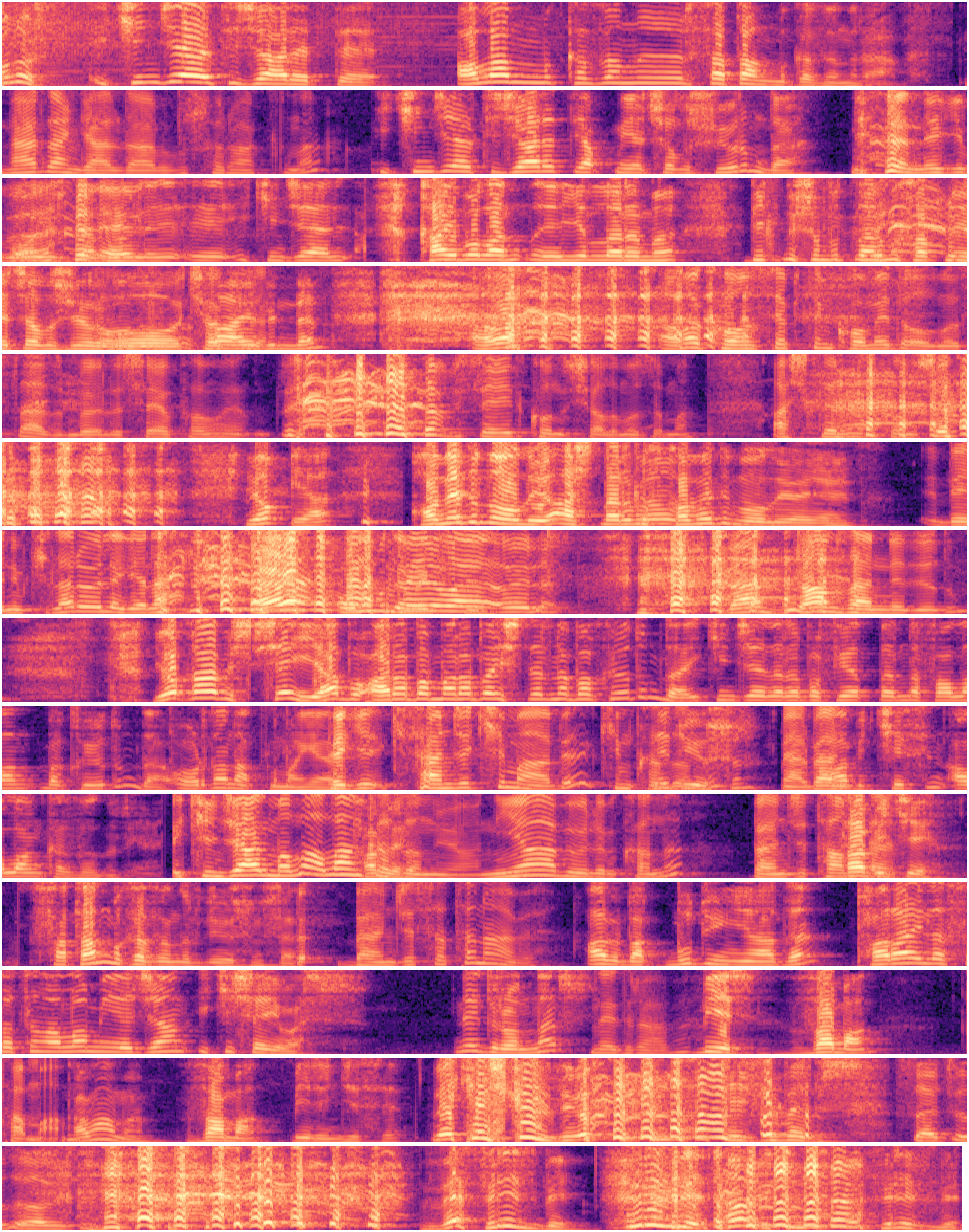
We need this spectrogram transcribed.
Onur, ikinci el ticarette alan mı kazanır, satan mı kazanır abi? Nereden geldi abi bu soru aklına? İkinci el ticaret yapmaya çalışıyorum da. ne gibi? O yüzden böyle e, ikinci el kaybolan e, yıllarımı, bitmiş umutlarımı satmaya çalışıyorum Oo, Onur çok sahibinden. ama, ama konseptin komedi olması lazım. Böyle şey yapamayız. bir şey konuşalım o zaman. Aşklarımızı konuşalım. Yok ya. Komedi mi oluyor? Aşklarımız Ko- komedi mi oluyor yani? Benimkiler öyle genelde. He? Onu mu demek istiyorsun? öyle. Ben dram zannediyordum. Yok abi şey ya bu araba maraba işlerine bakıyordum da ikinci el araba fiyatlarına falan bakıyordum da oradan aklıma geldi. Peki sence kim abi? Kim kazanır? ne diyorsun? Yani ben Abi kesin alan kazanır yani. ikinci el malı alan Tabii. kazanıyor. Niye abi öyle bir kanı? Bence tam Tabii tersi. ki. Satan mı kazanır diyorsun sen? B- bence satan abi. Abi bak bu dünyada parayla satın alamayacağın iki şey var. Nedir onlar? Nedir abi? Bir, zaman. Tamam. Tamam mı? Zaman birincisi. Ve keşkül diyor. İkincisi tecrübedir. Saçma sapan bir şey. Ve frisbee. Frisbee. tamam ikincisi de frisbee.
